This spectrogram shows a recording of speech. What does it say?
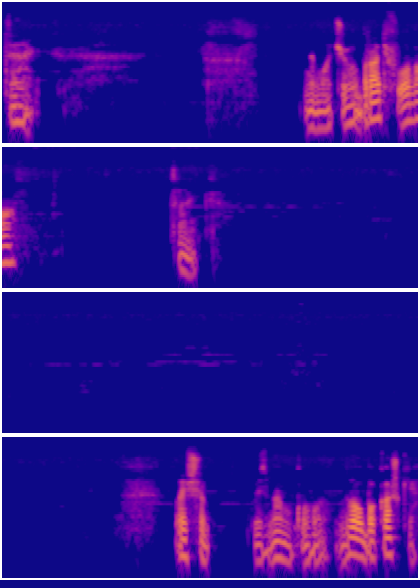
Так. Нема чого брати фона. Так. Давай ще візьмемо кого? Два бакашки.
